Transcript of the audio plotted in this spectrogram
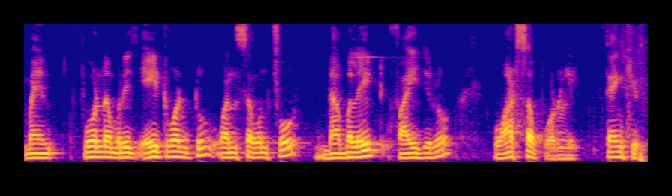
My phone number is 812 174 WhatsApp only. Thank you.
